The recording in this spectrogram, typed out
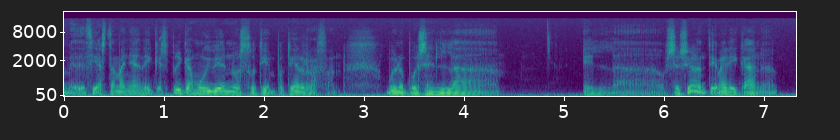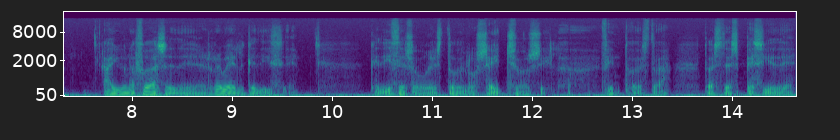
me decía esta mañana, y que explica muy bien nuestro tiempo. Tiene razón. Bueno, pues en la, en la obsesión antiamericana hay una frase de Rebel que dice que dice sobre esto de los hechos y la fin, toda esta, toda esta especie de,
